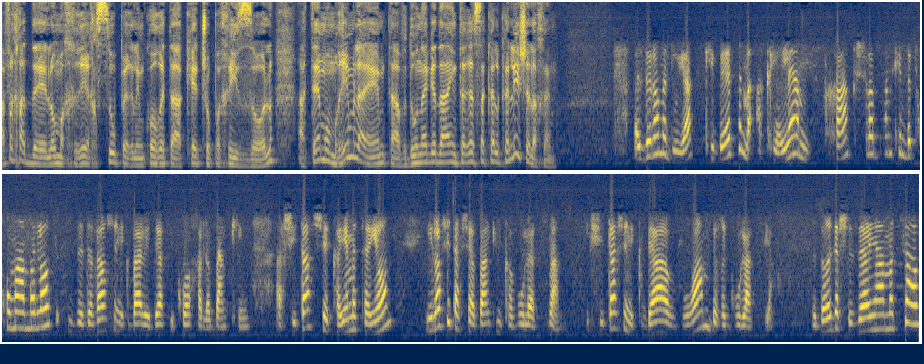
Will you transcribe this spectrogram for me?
אף אחד אה, לא מכריח סופר למכור את הקטשופ הכי זול, אתם אומרים להם, תעבדו נגד האינטרס הכלכלי שלכם. אז זה לא מדויק, כי בעצם הכללי המשחק של הבנקים בתחום העמלות זה דבר שנקבע על ידי הפיקוח על הבנקים. השיטה שקיימת היום היא לא שיטה שהבנקים קבעו לעצמם, היא שיטה שנקבעה עבורם ברגולציה. וברגע שזה היה המצב,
